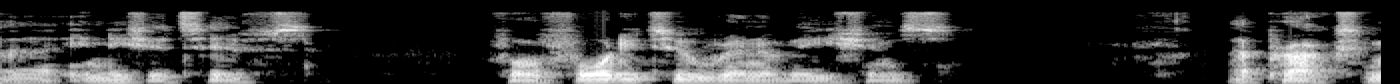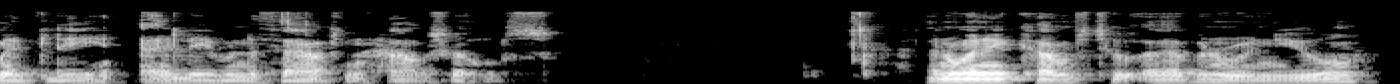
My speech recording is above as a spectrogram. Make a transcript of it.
uh, initiatives for 42 renovations, approximately 11,000 households. And when it comes to urban renewal,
